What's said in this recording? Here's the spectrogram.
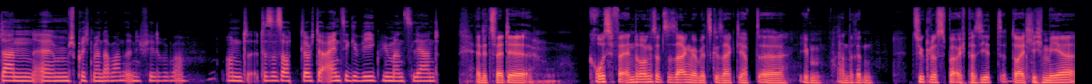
dann ähm, spricht man da wahnsinnig viel drüber. Und das ist auch, glaube ich, der einzige Weg, wie man es lernt. Eine zweite große Veränderung sozusagen. Wir haben jetzt gesagt, ihr habt äh, eben anderen Zyklus bei euch passiert deutlich mehr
